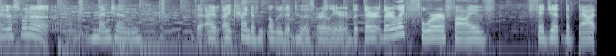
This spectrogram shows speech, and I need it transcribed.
I just want to mention that I, I kind of alluded to this earlier, but there there are like four or five fidget the bat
